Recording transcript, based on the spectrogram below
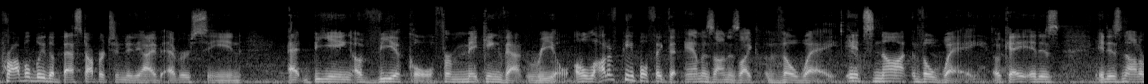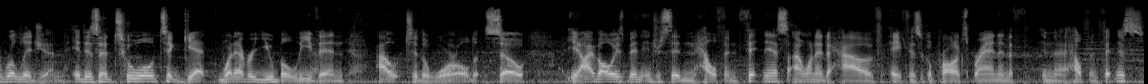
probably the best opportunity I've ever seen at being a vehicle for making that real. A lot of people think that Amazon is like the way. It's not the way, okay? It is it is not a religion. It is a tool to get whatever you believe in out to the world. So you know, I've always been interested in health and fitness. I wanted to have a physical products brand in the in the health and fitness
